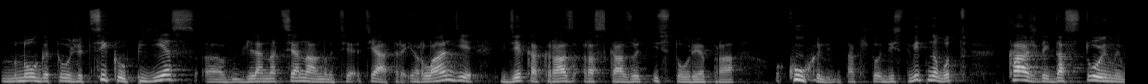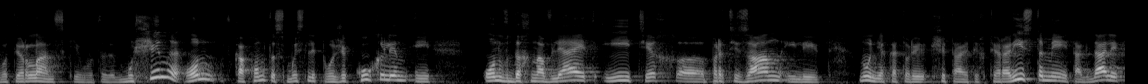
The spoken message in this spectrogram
много тоже цикл пьес э, для Национального театра Ирландии, где как раз рассказывает история про Кухолин. Так что действительно вот каждый достойный вот ирландский вот э, мужчина, он в каком-то смысле тоже Кухолин, и он вдохновляет и тех э, партизан или ну, некоторые считают их террористами и так далее,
